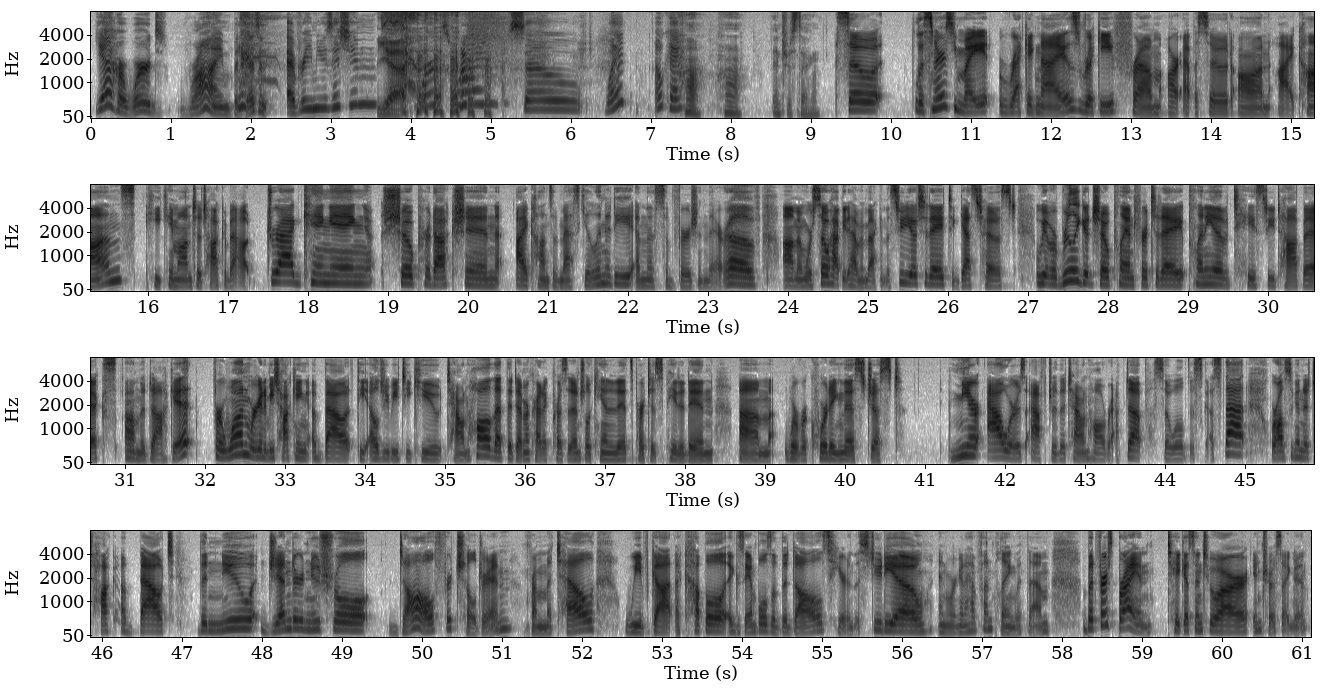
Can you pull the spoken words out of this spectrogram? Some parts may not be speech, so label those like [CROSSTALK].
yeah, her words rhyme, but doesn't every musician Yeah. words rhyme? So what? Okay. Huh. Huh. Interesting. So, listeners, you might recognize Ricky from our episode on icons. He came on to talk about drag kinging, show production, icons of masculinity, and the subversion thereof. Um, and we're so happy to have him back in the studio today to guest host. We have a really good show planned for today, plenty of tasty topics on the docket. For one, we're going to be talking about the LGBTQ town hall that the Democratic presidential candidates participated in. Um, we're recording this just mere hours after the town hall wrapped up, so we'll discuss that. We're also going to talk about the new gender neutral doll for children from Mattel. We've got a couple examples of the dolls here in the studio, and we're going to have fun playing with them. But first, Bryan, take us into our intro segment.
